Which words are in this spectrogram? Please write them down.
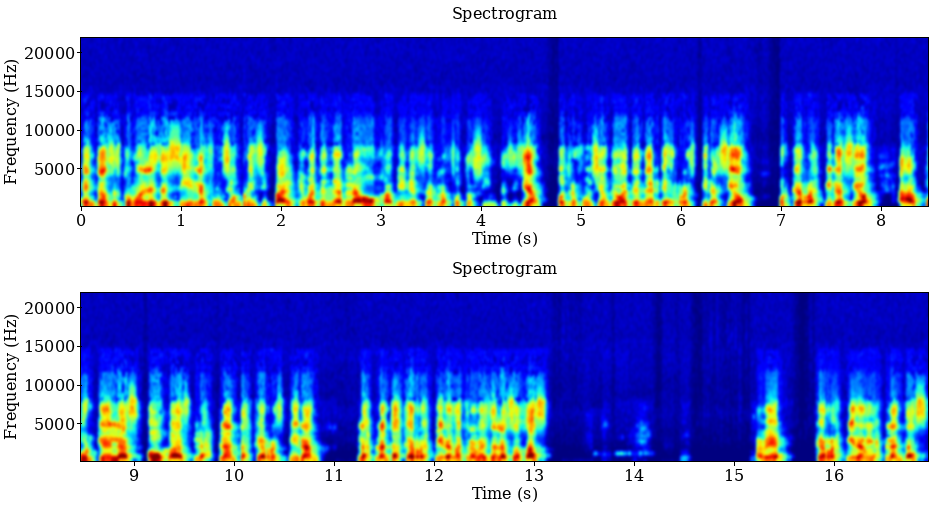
Entonces, como les decía, la función principal que va a tener la hoja viene a ser la fotosíntesis, ¿ya? Otra función que va a tener es respiración. ¿Por qué respiración? Ah, porque las hojas, las plantas que respiran, las plantas que respiran a través de las hojas, a ver, ¿qué respiran las plantas?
